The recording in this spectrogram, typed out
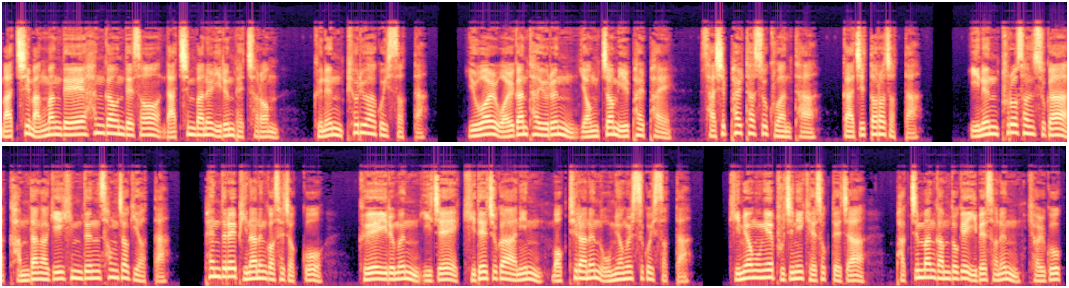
마치 망망대의 한가운데서 나침반을 잃은 배처럼 그는 표류하고 있었다. 6월 월간 타율은 0.188, 48타수 9안타까지 떨어졌다. 이는 프로 선수가 감당하기 힘든 성적이었다. 팬들의 비난은 거세졌고 그의 이름은 이제 기대주가 아닌 먹튀라는 오명을 쓰고 있었다. 김영웅의 부진이 계속되자 박진만 감독의 입에서는 결국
